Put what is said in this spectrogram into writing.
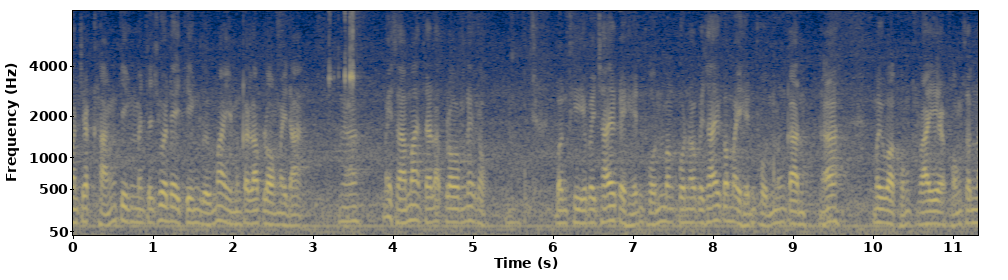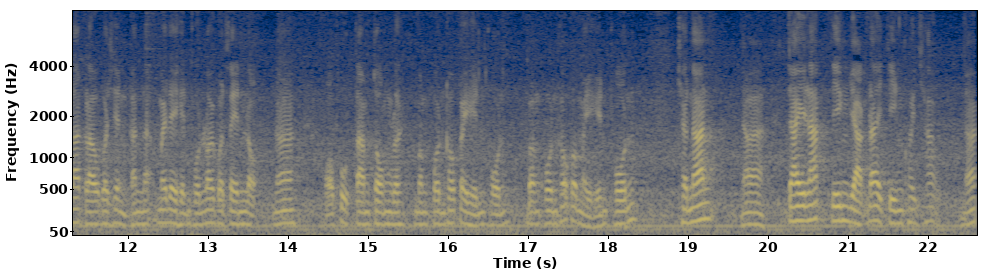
มันจะขลังจริงมันจะช่วยได้จริงหรือไม่มันก็รับรองไม่ได้นะไม่สามารถจะรับรองได้หรอก บางทีไปใช้ก็เห็นผล บางคนเอาไปใช้ก็ไม่เห็นผลเหมือนกันนะไม่ว่าของใครของสำนักเราก็เช่นกันนะไม่ได้เห็นผลร้อยเปอร์เซ็นต์หรอกนะขอพูดตามตรงเลย บางคนเขาก็เห็นผล บางคนเขาก็ไม่เห็นผล ฉะนั้นนะใจรักจริงอยากได้จริงค่อยเช่านะ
